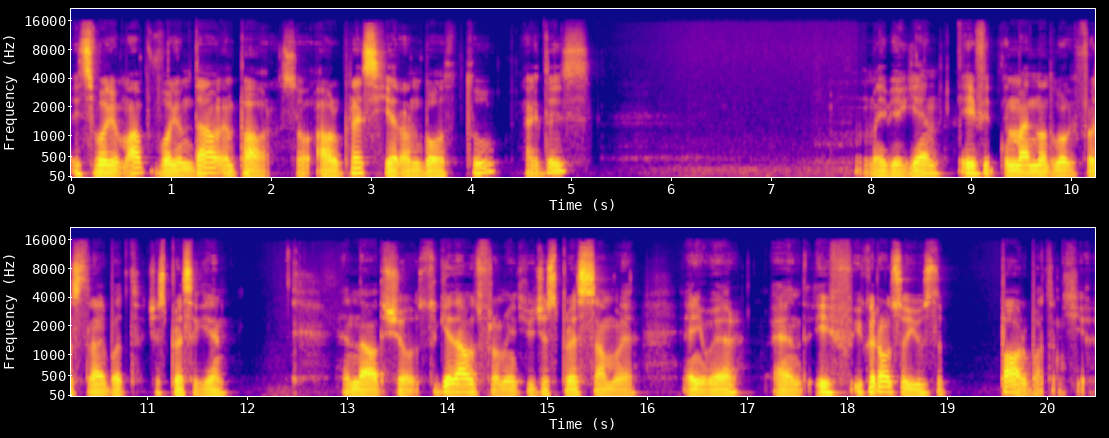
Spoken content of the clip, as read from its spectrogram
It's volume up, volume down and power. So I'll press here on both two like this maybe again. If it, might not work first try but just press again. And now it shows. To get out from it you just press somewhere anywhere. And if you can also use the power button here.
